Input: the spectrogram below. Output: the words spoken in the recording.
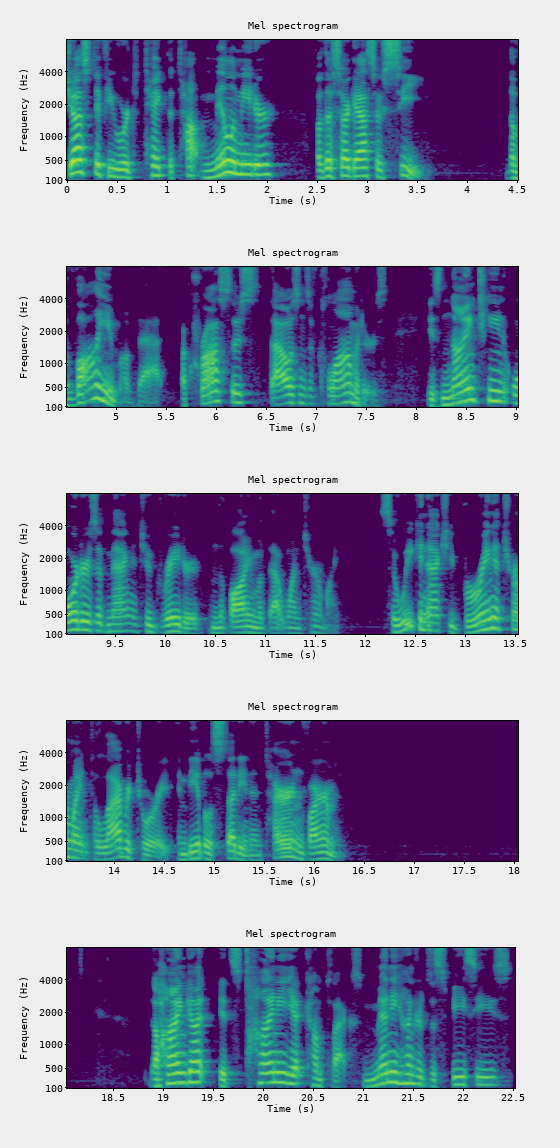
Just if you were to take the top millimeter of the Sargasso Sea, the volume of that across those thousands of kilometers is 19 orders of magnitude greater than the volume of that one termite. So we can actually bring a termite into the laboratory and be able to study an entire environment the hindgut, it's tiny yet complex, many hundreds of species,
